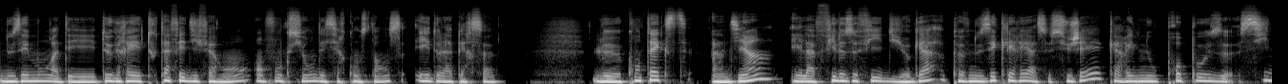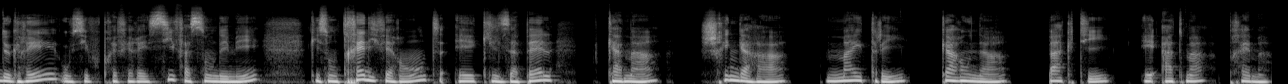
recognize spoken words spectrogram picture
nous aimons à des degrés tout à fait différents en fonction des circonstances et de la personne. Le contexte indien et la philosophie du yoga peuvent nous éclairer à ce sujet car ils nous proposent six degrés, ou si vous préférez six façons d'aimer, qui sont très différentes et qu'ils appellent Kama, Shringara, Maitri, Karuna, Bhakti et Atma Prema.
